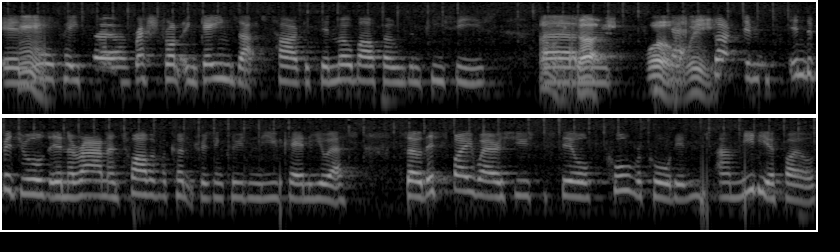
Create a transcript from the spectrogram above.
in Hmm. wallpaper, restaurant, and games apps targeting mobile phones and PCs. Oh my Um, gosh. Whoa, yeah, targeting individuals in Iran and 12 other countries, including the UK and the US. So this spyware is used to steal call recordings and media files.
